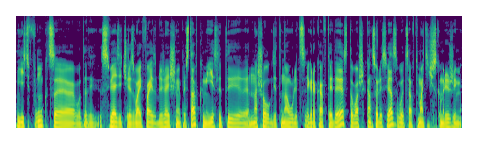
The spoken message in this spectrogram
есть функция вот этой связи через Wi-Fi с ближайшими приставками. Если ты нашел где-то на улице игрока в 3DS, то ваши консоли связываются в автоматическом режиме.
